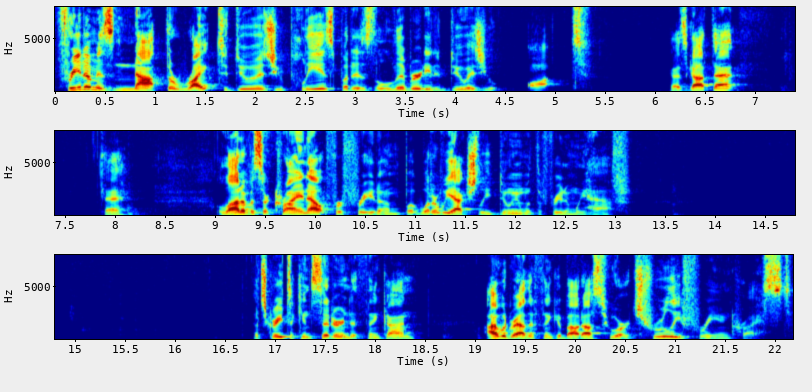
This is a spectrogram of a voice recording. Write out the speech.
Freedom is not the right to do as you please, but is the liberty to do as you ought. You guys got that? Okay. A lot of us are crying out for freedom, but what are we actually doing with the freedom we have? That's great to consider and to think on. I would rather think about us who are truly free in Christ.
